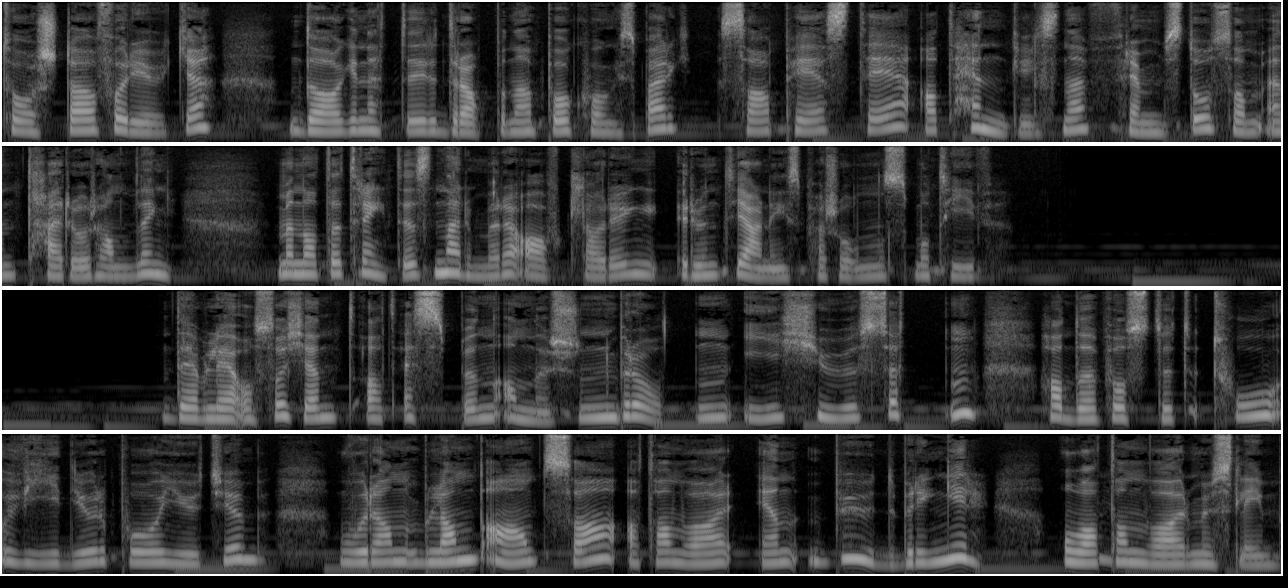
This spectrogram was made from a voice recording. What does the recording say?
Torsdag forrige uke, dagen etter drapene på Kongsberg, sa PST at hendelsene fremsto som en terrorhandling, men at det trengtes nærmere avklaring rundt gjerningspersonens motiv. Det ble også kjent at Espen Andersen Bråten i 2017 hadde postet to videoer på YouTube hvor han bl.a. sa at han var en budbringer, og at han var muslim.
